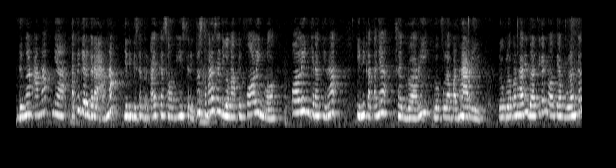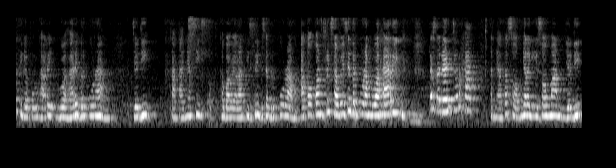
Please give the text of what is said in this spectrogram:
dengan anaknya, tapi gara-gara anak jadi bisa berkait ke suami istri. Terus kemarin saya juga ngelakuin polling loh. Polling kira-kira ini katanya Februari 28 hari. 28 hari berarti kan kalau tiap bulan kan 30 hari, dua hari berkurang. Jadi katanya sih kebawelan istri bisa berkurang atau konflik suami istri berkurang dua hari. Terus ada yang curhat, ternyata suaminya lagi isoman, jadi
